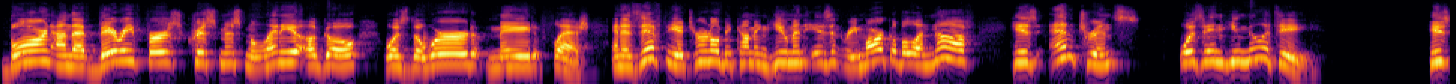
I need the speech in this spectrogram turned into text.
born on that very first Christmas millennia ago, was the Word made flesh. And as if the eternal becoming human isn't remarkable enough, his entrance was in humility. His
